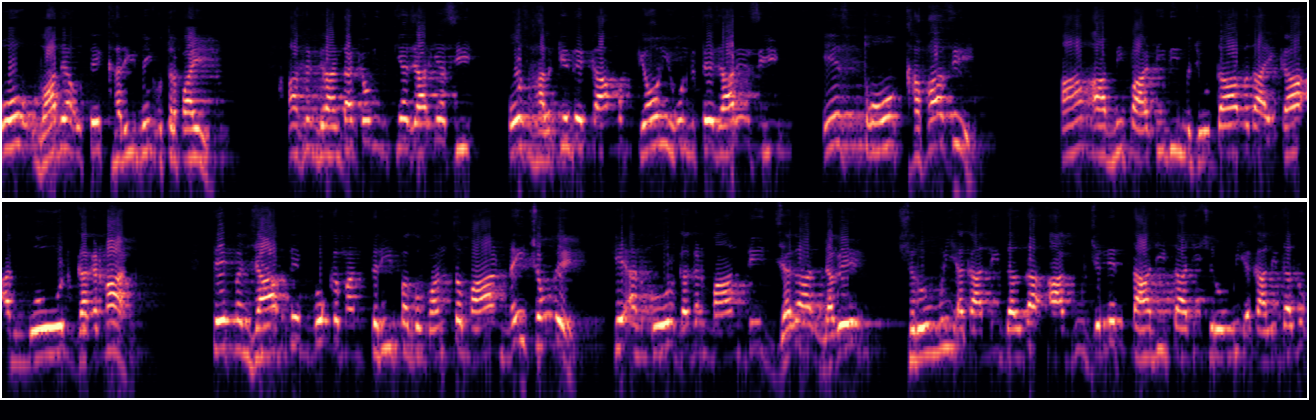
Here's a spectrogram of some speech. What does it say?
ਉਹ ਵਾਅਦਿਆਂ ਉੱਤੇ ਖਰੀ ਨਹੀਂ ਉਤਰ ਪਾਈ। ਆਖਰ ਗ੍ਰਾਂਟਾਂ ਕਿਉਂ ਨਹੀਂ ਦਿੱਤੀਆਂ ਜਾ ਰਹੀਆਂ ਸੀ? ਉਸ ਹਲਕੇ ਦੇ ਕੰਮ ਕਿਉਂ ਨਹੀਂ ਹੋਣ ਦਿੱਤੇ ਜਾ ਰਹੇ ਸੀ? ਇਸ ਤੋਂ ਖਫਾ ਸੀ। ਆਮ ਆਦਮੀ ਪਾਰਟੀ ਦੀ ਮੌਜੂਦਾ ਵਿਧਾਇਕਾ ਅਨਮੋਲ ਗਗਨ ਮਾਨ ਤੇ ਪੰਜਾਬ ਦੇ ਮੁੱਖ ਮੰਤਰੀ ਭਗਵੰਤ ਮਾਨ ਨਹੀਂ ਚਾਹੁੰਦੇ। ਕਿ ਅਨਮੋਲ ਗਗਨ ਮਾਨ ਦੀ ਜਗ੍ਹਾ ਲਵੇ। ਸ਼੍ਰੋਮਣੀ ਅਕਾਲੀ ਦਲ ਦਾ ਆਗੂ ਜਿਹਨੇ ਤਾਜੀ ਤਾਜੀ ਸ਼੍ਰੋਮਣੀ ਅਕਾਲੀ ਦਲ ਨੂੰ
